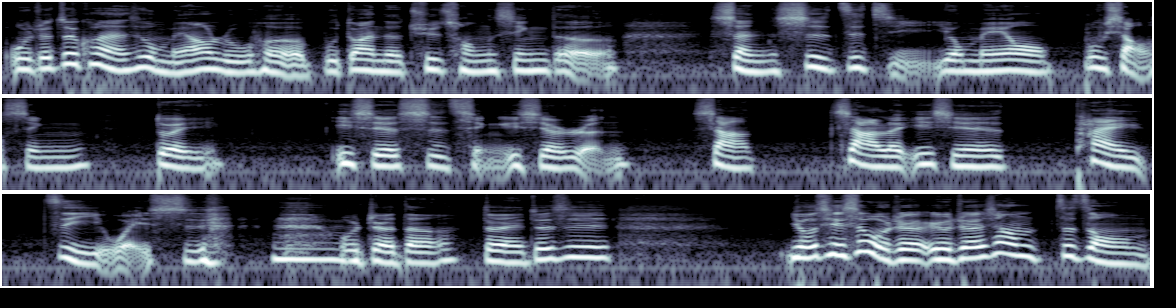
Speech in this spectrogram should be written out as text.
我觉得最困难是我们要如何不断的去重新的审视自己有没有不小心对一些事情、一些人下下了一些太自以为是。我觉得，对，就是尤其是我觉得，我觉得像这种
